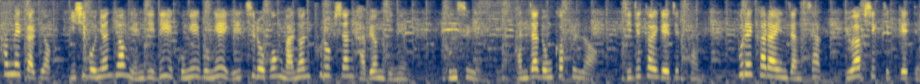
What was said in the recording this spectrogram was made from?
판매 가격 25년형 NDD 010-1750 만원 풀옵션 가변 기능 분스윙 반자동 커플러 디지털 계지판 뿌레카 라인 장착 유압식 집게 등.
